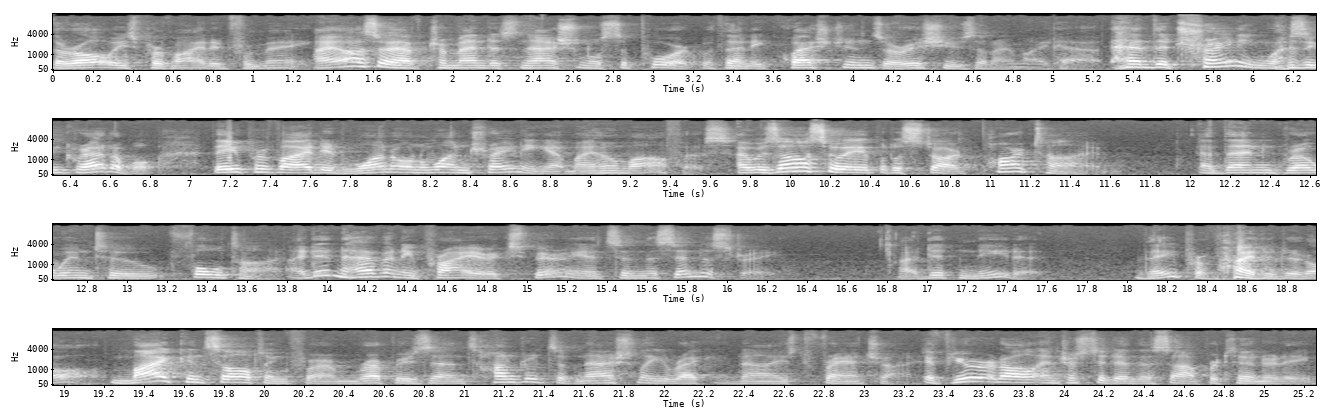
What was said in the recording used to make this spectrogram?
They're always provided for me. I also have tremendous national support with any questions or issues that I might have. And the training was incredible. They provided one-on-one training at my home office. I was also able to start part-time and then grow into full-time. I didn't have any prior experience in this industry. I didn't need it. They provided it all. My consulting firm represents hundreds of nationally recognized franchises. If you're at all interested in this opportunity,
